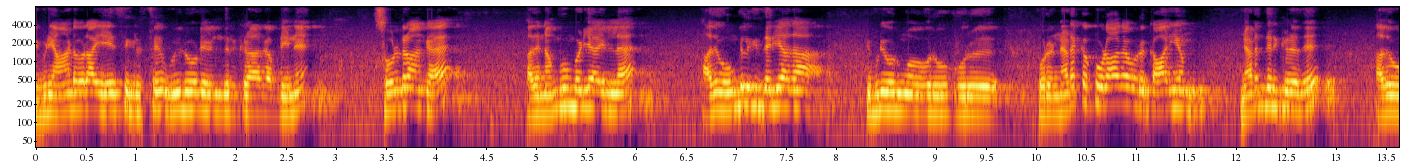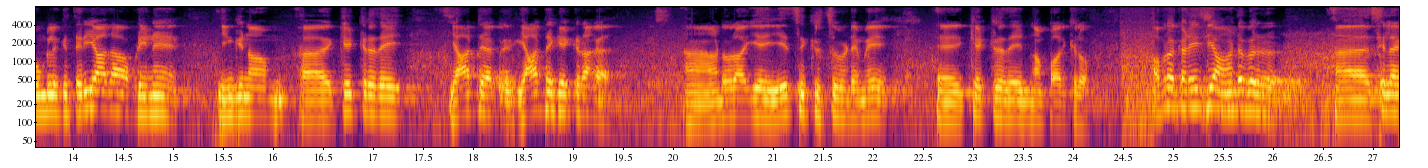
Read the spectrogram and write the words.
இப்படி ஆண்டவராக இயேசு கிறிஸ்து உயிரோடு எழுந்திருக்கிறார் அப்படின்னு சொல்கிறாங்க அது நம்பும்படியா இல்லை? அது உங்களுக்கு தெரியாதா? இப்படி ஒரு ஒரு ஒரு நடக்கக்கூடாத ஒரு காரியம் நடந்திருக்கிறது. அது உங்களுக்கு தெரியாதா அப்படின்னு இங்கு நாம் கேட்கிறதை யார்கிட்ட யார்கிட்ட கேட்குறாங்க? ஆண்டவராகிய இயேசு கிறிஸ்துவிடமே கேட்கிறதை நாம் பார்க்கிறோம். அப்புறம் கடைசியாக ஆண்டவர் சில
